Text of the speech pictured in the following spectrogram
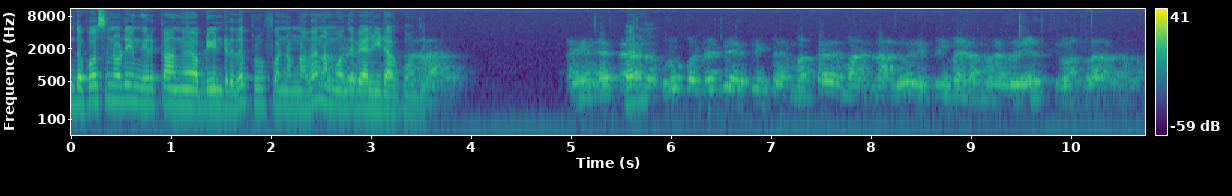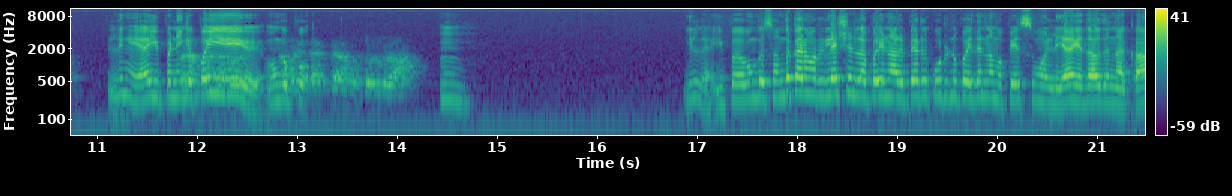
இந்த பர்சனோட இவங்க இருக்காங்க அப்படின்றத ப்ரூஃப் பண்ணோம்னா தான் நம்ம வந்து வேலிட் ஆகும் அது. இல்லைங்கய்யா இப்போ நீங்கள் போய் ம். இல்லை இப்போ உங்கள் சொந்தக்காரங்க ரிலேஷனில் போய் நாலு பேர் கூட்டின்னு போய் தான் நம்ம பேசுவோம் இல்லையா ஏதாவதுனாக்கா?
